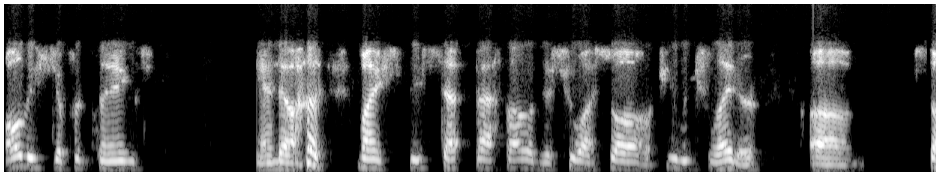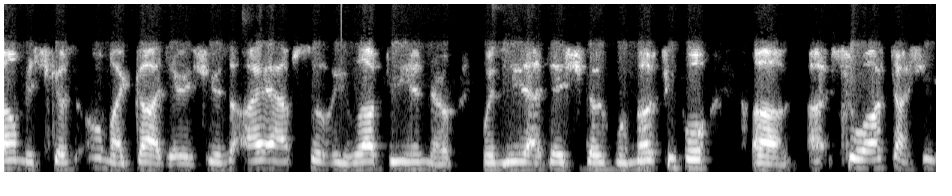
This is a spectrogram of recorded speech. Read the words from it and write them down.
all these different things. And uh, my speech pathologist, who I saw a few weeks later, um, saw me. She goes, "Oh my God, Dave!" She goes, "I absolutely love being there with you that day." She goes, "When most people uh, uh, so often I see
